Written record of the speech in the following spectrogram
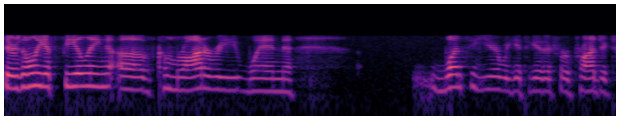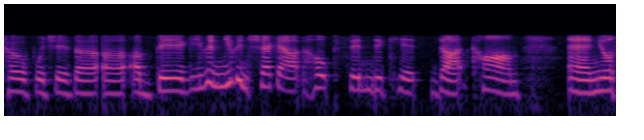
there's only a feeling of camaraderie when once a year we get together for Project Hope, which is a, a, a big. You can you can check out hopesyndicate.com and you'll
